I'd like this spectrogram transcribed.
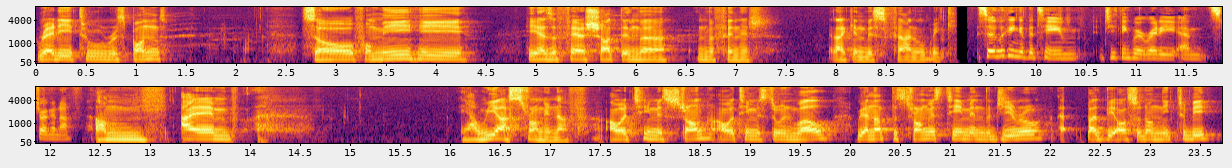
ready to respond. So for me, he he has a fair shot in the in the finish like in this final week. So, looking at the team, do you think we're ready and strong enough? Um, I am. Yeah, we are strong enough. Our team is strong. Our team is doing well. We are not the strongest team in the Giro, but we also don't need to be.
